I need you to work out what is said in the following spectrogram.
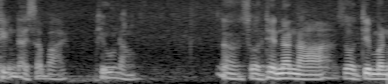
ทิ้งได้สบาย ผิวหนัง ส่วนที่หนาหนา ส่วนที่มัน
